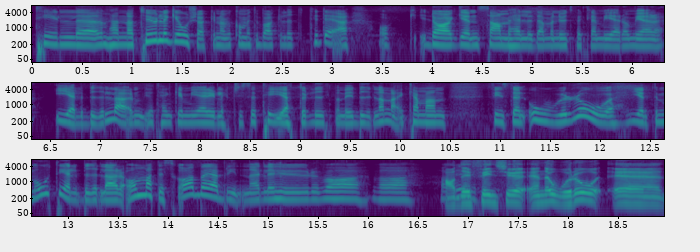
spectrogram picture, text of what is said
till eh, de här naturliga orsakerna, vi kommer tillbaka lite till det, och i dagens samhälle där man utvecklar mer och mer elbilar, jag tänker mer elektricitet och liknande i bilarna, kan man, finns det en oro gentemot elbilar om att det ska börja brinna, eller hur, vad, vad Ja, det finns ju en oro eh,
